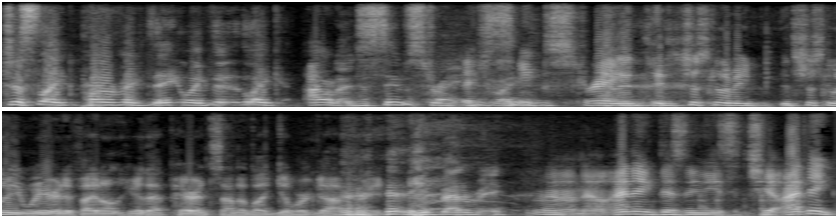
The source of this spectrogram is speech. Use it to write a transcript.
just like perfect, eh, like like I don't know, it just seems strange. It like, seems strange. it, it's just gonna be it's just gonna be weird if I don't hear that parrot sounded like Gilbert Gottfried. he better be. I don't know. I think Disney needs to chill. I think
